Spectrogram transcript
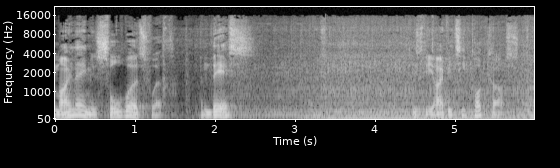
My name is Saul Wordsworth, and this is the IVT Podcast.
